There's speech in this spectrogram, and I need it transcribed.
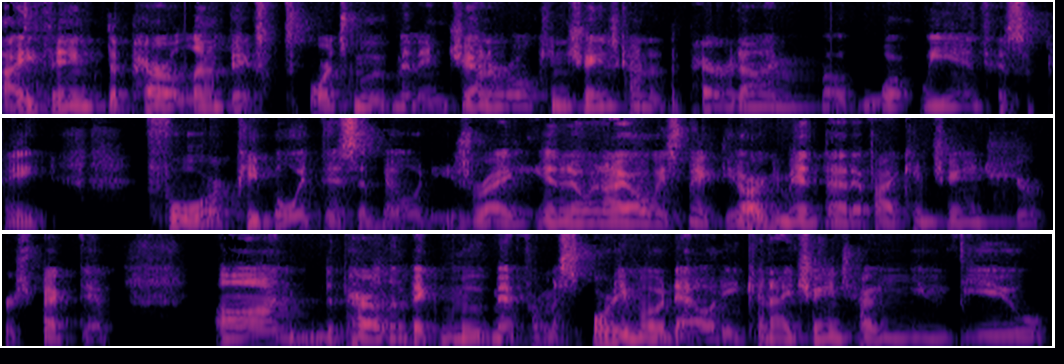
I think the Paralympic sports movement in general can change kind of the paradigm of what we anticipate for people with disabilities, right? You know, and I always make the argument that if I can change your perspective on the Paralympic movement from a sporting modality? Can I change how you view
